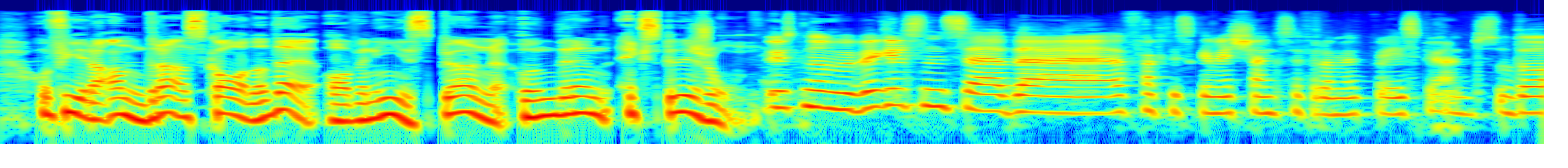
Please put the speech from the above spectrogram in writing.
och fyra andra skadade av en isbjörn under en expedition. Utenom bebyggelsen så er det faktisk en viss sjanse for å møte på isbjørn. Så da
